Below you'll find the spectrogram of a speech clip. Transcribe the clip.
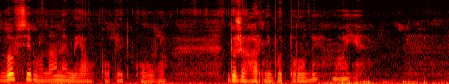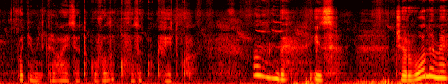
зовсім вона не мелко квіткова. Дуже гарні бутони має. Потім відкривається таку велику-велику квітку. А, ніби Із червоними,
